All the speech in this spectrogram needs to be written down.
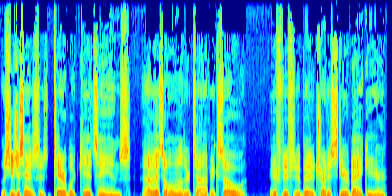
Well, she just has terrible kids' hands. Uh, that's a whole other topic. So, if if try to steer back here,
